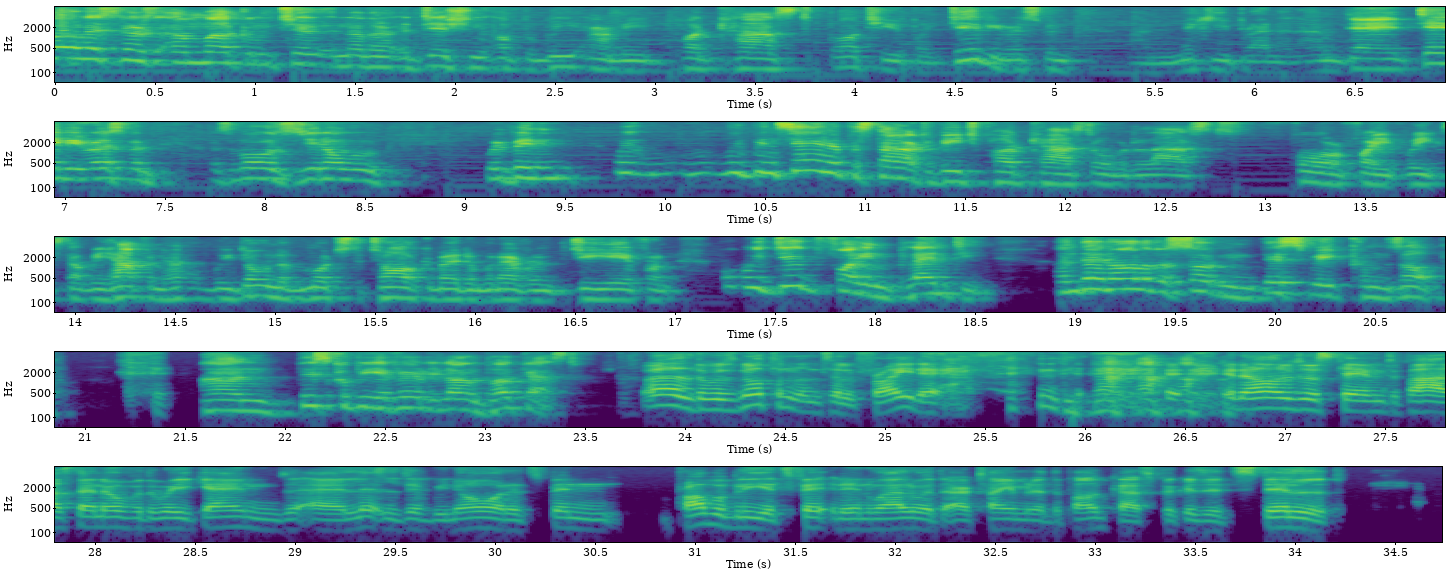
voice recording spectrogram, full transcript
Hello, listeners, and welcome to another edition of the We Are Meath podcast brought to you by Davy Rispin and Mickey Brennan. And uh, Davy Rispin, I suppose, you know, we've been we, we've been saying at the start of each podcast over the last four or five weeks that we haven't we don't have much to talk about and whatever in the GA front, but we did find plenty. And then all of a sudden, this week comes up, and this could be a fairly long podcast. Well, there was nothing until Friday. it all just came to pass then over the weekend. Uh, little did we know, and it's been probably it's fitted in well with our timing of the podcast because it's still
